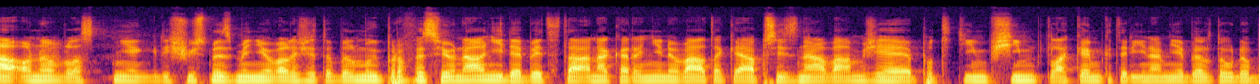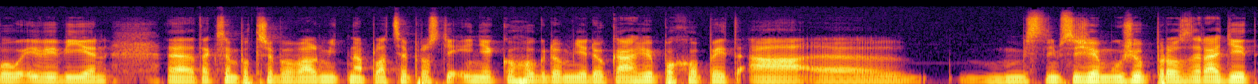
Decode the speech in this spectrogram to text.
A ono vlastně, když už jsme zmiňovali, že to byl můj profesionální debit, ta Anna Kareninová, tak já přiznávám, že pod tím vším tlakem, který na mě byl tou dobou i vyvíjen, eh, tak jsem potřeboval mít na place prostě i někoho, kdo mě dokáže pochopit a eh, myslím si, že můžu prozradit,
